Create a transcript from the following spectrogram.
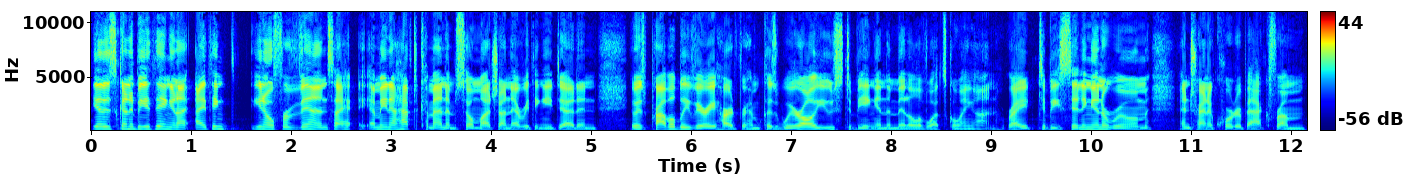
yeah it's going to be a thing. And I, I think you know for vince I, I mean i have to commend him so much on everything he did. And it was probably very hard for him because we're all used to being in the middle of what's going on right? To be sitting in a room and trying to quarterback from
